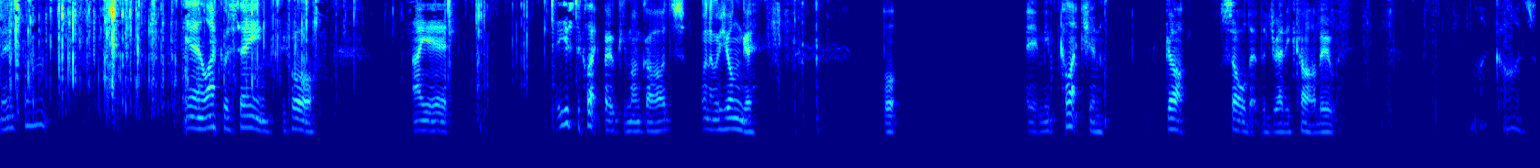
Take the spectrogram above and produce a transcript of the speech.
This one. Yeah, like I was saying before, I, uh, I used to collect Pokemon cards when I was younger, but uh, my collection got sold at the dreaded car boot. Like cards.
